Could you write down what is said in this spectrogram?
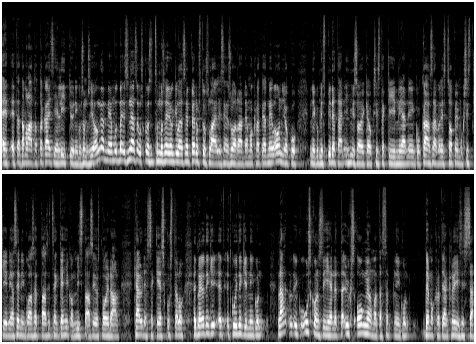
Et, että tavallaan totta kai siihen liittyy niinku sellaisia ongelmia, mutta me sinänsä uskon sitten semmoiseen jonkinlaiseen perustuslailliseen suoraan demokratiaan, että meillä on joku, niinku, missä pidetään ihmisoikeuksista kiinni ja niinku, kansainvälisistä sopimuksista kiinni, ja se niinku, asettaa sitten sen kehikon, mistä asioista voidaan käydä se keskustelu. Et mä jotenkin, et, et kuitenkin niinku, läht, niinku, uskon siihen, että yksi ongelma tässä niinku, demokratian kriisissä,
